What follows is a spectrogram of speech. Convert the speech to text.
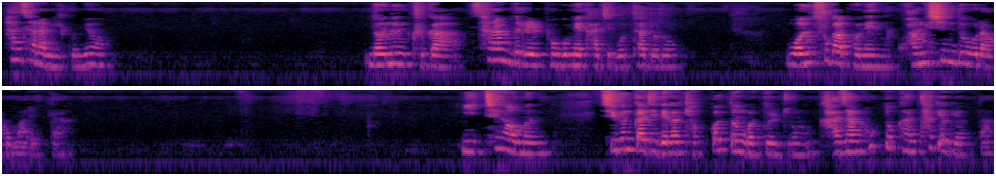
한 사람이 있군요. 너는 그가 사람들을 복음에 가지 못하도록 원수가 보낸 광신도라고 말했다. 이 체험은 지금까지 내가 겪었던 것들 중 가장 혹독한 타격이었다.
